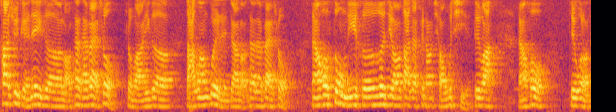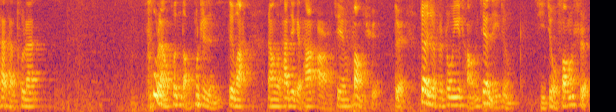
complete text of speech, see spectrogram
他去给那个老太太拜寿，是吧？一个达官贵人家老太太拜寿，然后送梨和阿胶，大家非常瞧不起，对吧？然后结果老太太突然猝然昏倒不知人，对吧？然后他就给他耳尖放血，对，这就是中医常见的一种急救方式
